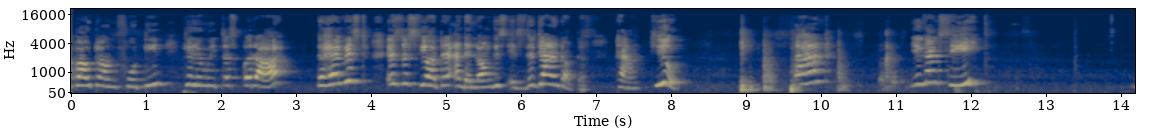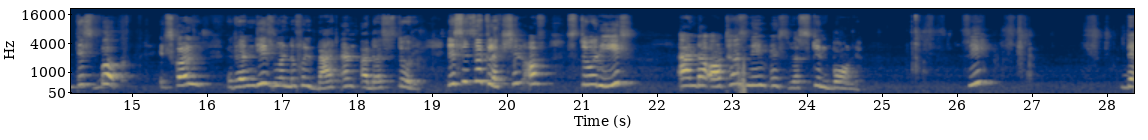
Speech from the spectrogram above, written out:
about on 14 kilometers per hour. The heaviest is the sea otter and the longest is the giant otter. Thank you. And you can see this book. It's called Ranji's Wonderful Bat and Other Story. This is a collection of stories and the author's name is Ruskin Bond. See? The,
